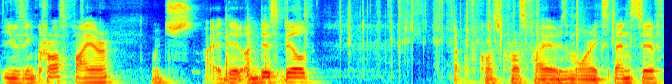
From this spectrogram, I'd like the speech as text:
using Crossfire, which I did on this build. But of course, Crossfire is more expensive.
